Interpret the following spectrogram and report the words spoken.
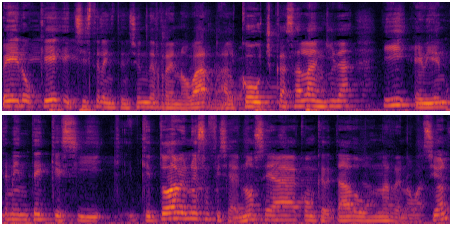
pero que existe la intención de renovar al coach Casalánguida y evidentemente que si que todavía no es oficial, no se ha concretado una renovación,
